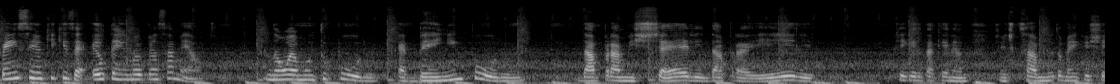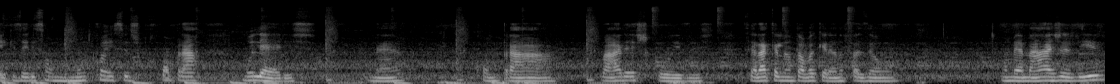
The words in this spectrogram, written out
Pensem o que quiser. Eu tenho meu pensamento. Não é muito puro, é bem impuro. Dá para Michele, dá para ele. O que, que ele tá querendo? Gente que sabe muito bem que os shakes eles são muito conhecidos por comprar mulheres, né? Comprar várias coisas. Será que ele não estava querendo fazer um, uma homenagem ali,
